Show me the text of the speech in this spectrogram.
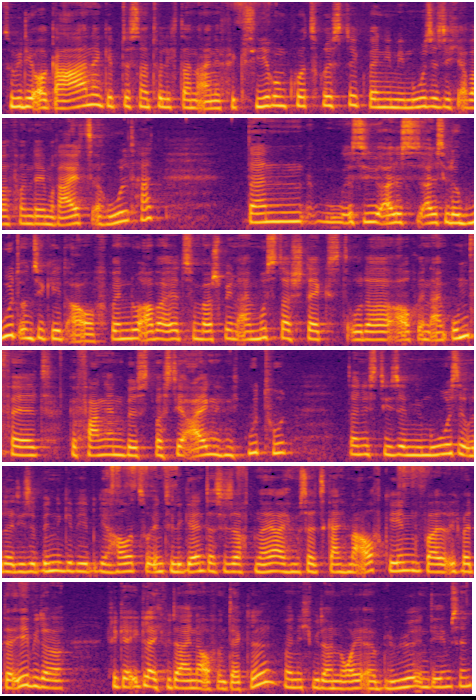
sowie die Organe, gibt es natürlich dann eine Fixierung kurzfristig. Wenn die Mimose sich aber von dem Reiz erholt hat, dann ist sie alles, alles wieder gut und sie geht auf. Wenn du aber jetzt zum Beispiel in einem Muster steckst oder auch in einem Umfeld gefangen bist, was dir eigentlich nicht gut tut, dann ist diese Mimose oder diese bindegewebige Haut so intelligent, dass sie sagt, naja, ich muss jetzt gar nicht mehr aufgehen, weil ich werde ja eh wieder, kriege ja eh gleich wieder eine auf den Deckel, wenn ich wieder neu erblühe in dem Sinn.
